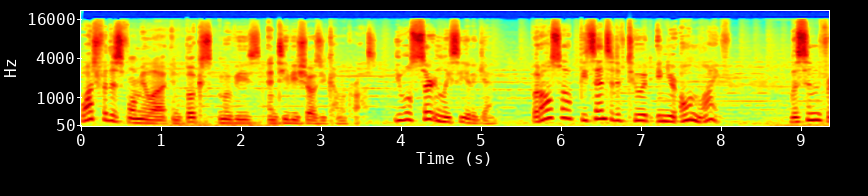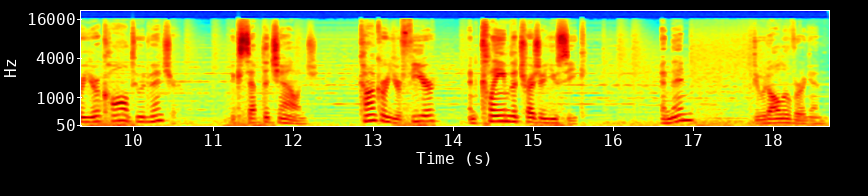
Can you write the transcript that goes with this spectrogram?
Watch for this formula in books, movies, and TV shows you come across. You will certainly see it again, but also be sensitive to it in your own life. Listen for your call to adventure. Accept the challenge. Conquer your fear and claim the treasure you seek. And then do it all over again.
